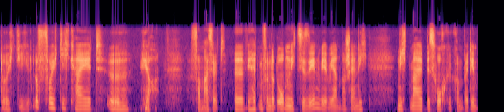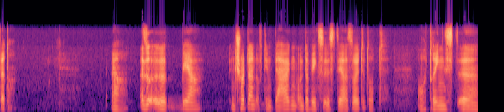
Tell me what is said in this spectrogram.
durch die Luftfeuchtigkeit äh, ja, vermasselt. Äh, wir hätten von dort oben nichts gesehen. Wir wären wahrscheinlich nicht mal bis hochgekommen bei dem Wetter. Ja, also äh, wer in Schottland auf den Bergen unterwegs ist, der sollte dort auch dringend äh,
